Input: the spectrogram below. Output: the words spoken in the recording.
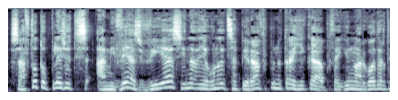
Σε αυτό το πλαίσιο της αμοιβαίας βίας είναι τα γεγονότα της Απειράνθου που είναι τραγικά, που θα γίνουν αργότερα το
